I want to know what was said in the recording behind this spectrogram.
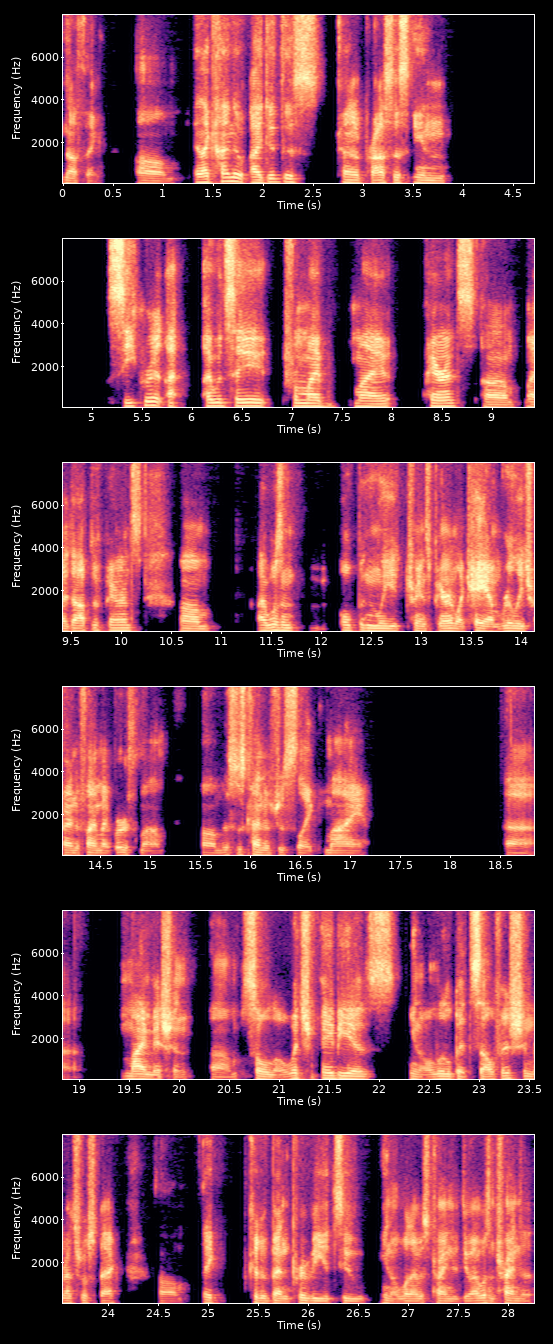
nothing. Um, and I kind of I did this kind of process in secret. I, I would say from my my parents, um, my adoptive parents. Um, I wasn't openly transparent, like, hey, I'm really trying to find my birth mom. Um, this was kind of just like my uh, my mission um, solo, which maybe is you know a little bit selfish in retrospect. Um, they could have been privy to you know what I was trying to do. I wasn't trying to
